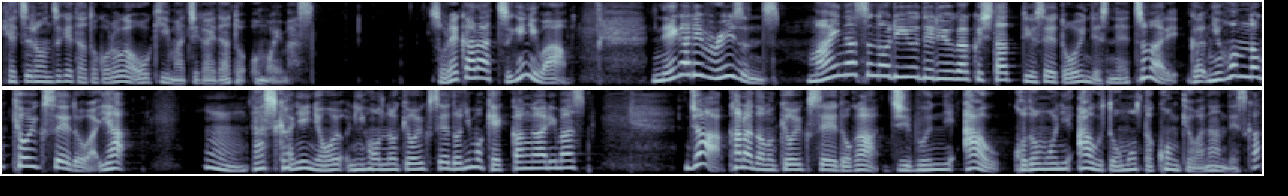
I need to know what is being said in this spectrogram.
結論付けたところが大きい間違いだと思います。それから次にはネガティブ・リーズンズマイナスの理由で留学したっていう生徒多いんですね。つまり日本の教育制度はいや、うん、確かに日本の教育制度にも欠陥があります。じゃあカナダの教育制度が自分に合う子供に合うと思った根拠は何ですか？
